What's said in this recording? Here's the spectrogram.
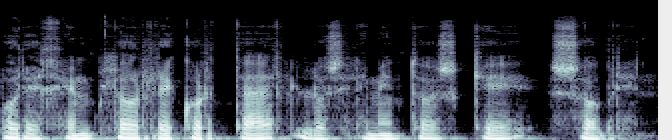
por ejemplo, recortar los elementos que sobren.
